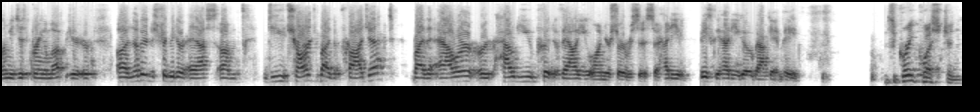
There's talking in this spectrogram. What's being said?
let me just bring them up here. Uh, another distributor asks, um, do you charge by the project, by the hour, or how do you put a value on your services? So how do you basically how do you go about getting paid? It's a great question.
